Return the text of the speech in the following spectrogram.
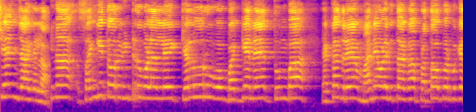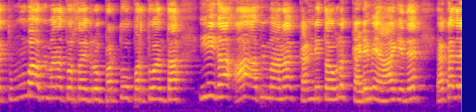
ಚೇಂಜ್ ಆಗಿಲ್ಲ. ಇನ್ನ ಸಂಗೀತ ಅವರು ಇಂಟರ್ವ್ಯೂಗಳಲ್ಲಿ ಕೆಲವರು ಬಗ್ಗೆನೆ ತುಂಬಾ, ಯಾಕಂದ್ರೆ ಮನೆ ಒಳಗಿದ್ದಾಗ ಪ್ರತಾಪ್ ಅವ್ರ ಬಗ್ಗೆ ತುಂಬಾ ಅಭಿಮಾನ ತೋರಿಸ್ತಾ ಇದ್ರು, ಪರ್ತು ಪರ್ತು ಅಂತ. ಈಗ ಆ ಅಭಿಮಾನ ಖಂಡಿತವಾಗ್ಲೂ ಕಡಿಮೆ ಆಗಿದೆ. ಯಾಕಂದ್ರೆ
